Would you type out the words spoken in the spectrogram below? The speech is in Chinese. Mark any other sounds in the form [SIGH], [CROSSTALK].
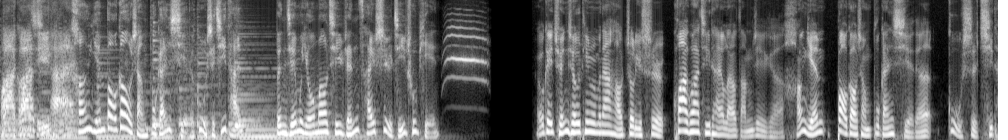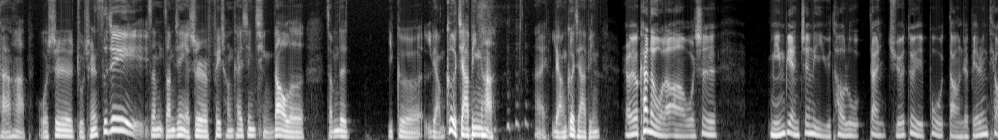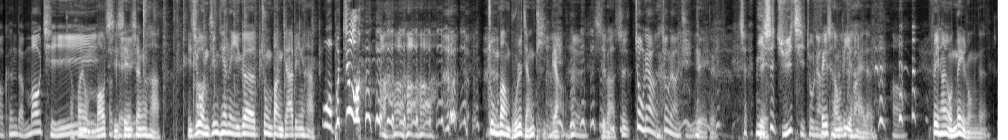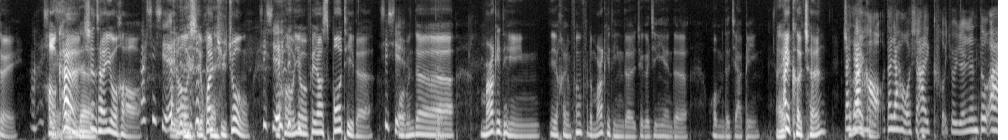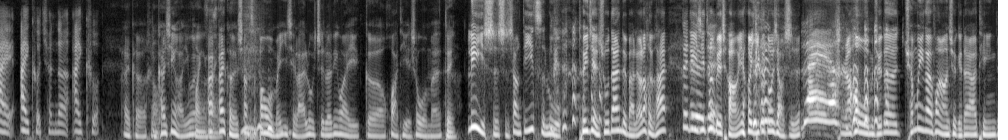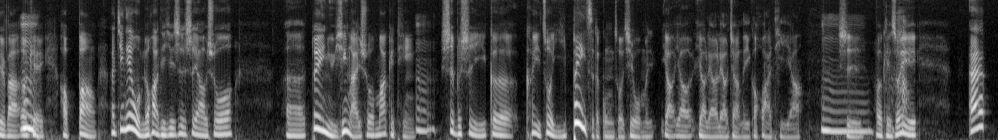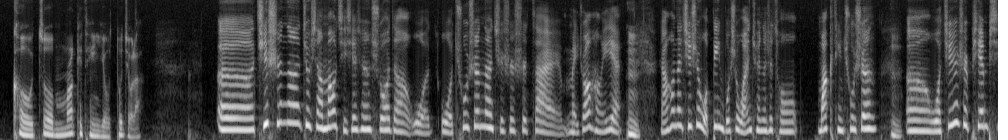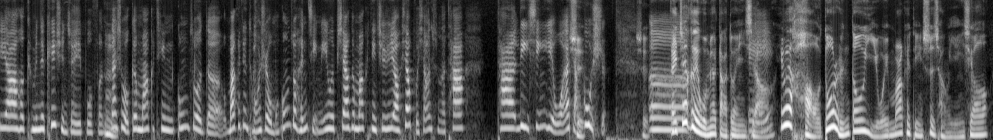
夸夸其谈，行研报告上不敢写的故事奇谈。本节目由猫奇人才市集出品。OK，全球听众们，大家好，这里是夸夸奇谈，又来到咱们这个行研报告上不敢写的故事奇谈哈。我是主持人司机，咱们咱们今天也是非常开心，请到了咱们的一个两个嘉宾哈，哎，两个嘉宾，然后又看到我了啊，我是。明辨真理与套路，但绝对不挡着别人跳坑的猫奇，欢迎我们猫奇先生哈，以及我们今天的一个重磅嘉宾哈。我不重，[LAUGHS] 重磅不是讲体量，[LAUGHS] 是吧？是重量，重量级。对对，[LAUGHS] 是你是举起重量，非常厉害的，非常有内容的。对，好看，身材又好啊，谢谢。然后喜欢举重，谢谢。然后又非常 sporty 的，谢谢。我们的 marketing 也很丰富的 marketing 的这个经验的，我们的嘉宾。艾可成，大家好，大家好，我是艾可，就人人都爱艾可成的艾可。艾可很开心啊，因为艾艾可上次帮我们一起来录制了另外一个话题，也是我们对历史史上第一次录 [LAUGHS] 推荐书单，对吧？聊得很嗨，对那一期特别长，要 [LAUGHS] 一个多小时，累啊。然后我们觉得全部应该放上去给大家听，对吧？OK，好棒。那今天我们的话题其实是要说。呃，对女性来说，marketing，嗯，是不是一个可以做一辈子的工作？其实我们要要要聊聊这样的一个话题啊。嗯，是 OK。所以，Echo 做 marketing 有多久了？呃，其实呢，就像猫奇先生说的，我我出生呢，其实是在美妆行业。嗯，然后呢，其实我并不是完全的是从。Marketing 出身，嗯，我其实是偏 PR 和 communication 这一部分的，但是我跟 marketing 工作的 marketing 同事，我们工作很紧密，因为 PR 跟 marketing 其实要相辅相成的，他他立心意，我要讲故事，是，嗯，哎，这个我们要打断一下，因为好多人都以为 marketing 市场营销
